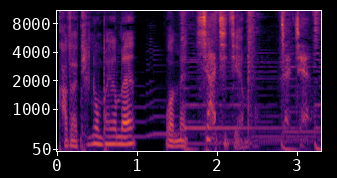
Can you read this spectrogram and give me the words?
好的，听众朋友们，我们下期节目再见。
